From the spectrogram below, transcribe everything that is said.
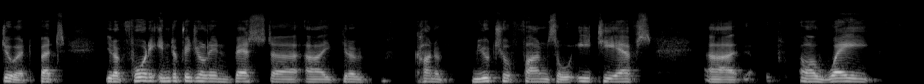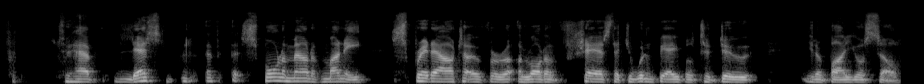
do it. But you know, for the individual investor, uh, you know, kind of mutual funds or ETFs uh, are a way to have less, a small amount of money spread out over a lot of shares that you wouldn't be able to do, you know, by yourself.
